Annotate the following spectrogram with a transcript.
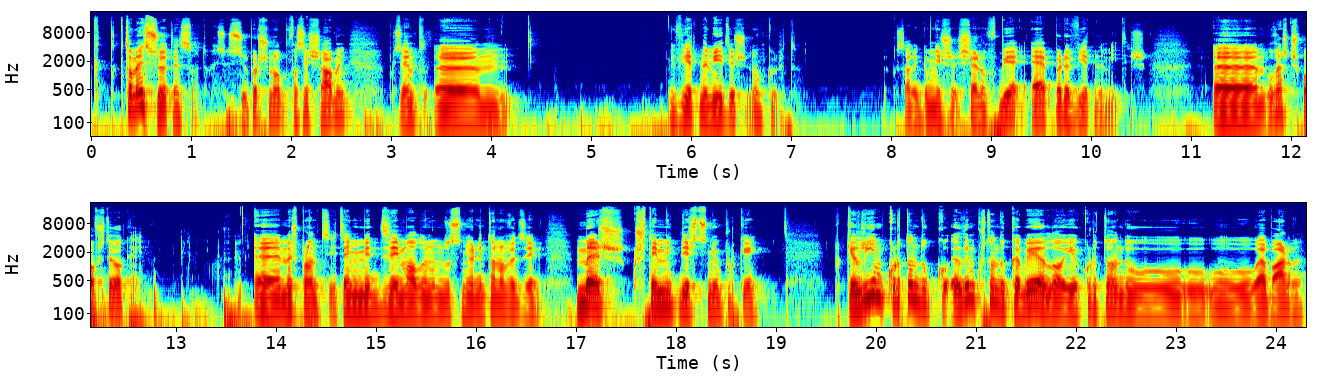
Que, que, também sou, atenção. Também sou super xenófobo, vocês sabem. Por exemplo, um, vietnamitas, não curto. Sabem que a minha xenofobia é para vietnamitas. Um, o resto dos povos estou ok. Uh, mas pronto, eu tenho medo de dizer mal o nome do senhor, então não vou dizer. Mas gostei muito deste senhor, porquê? Porque ele ia-me cortando, ia cortando o cabelo ou ia cortando o, o, a barba.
